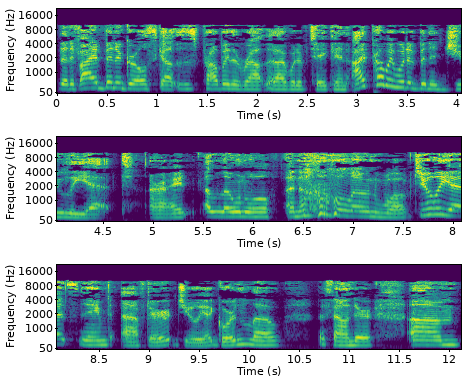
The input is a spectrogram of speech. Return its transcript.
that if I had been a Girl Scout, this is probably the route that I would have taken. I probably would have been a Juliette. All right. A lone wolf. An lone wolf. Juliette's named after Juliette Gordon Low, the founder. Um,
